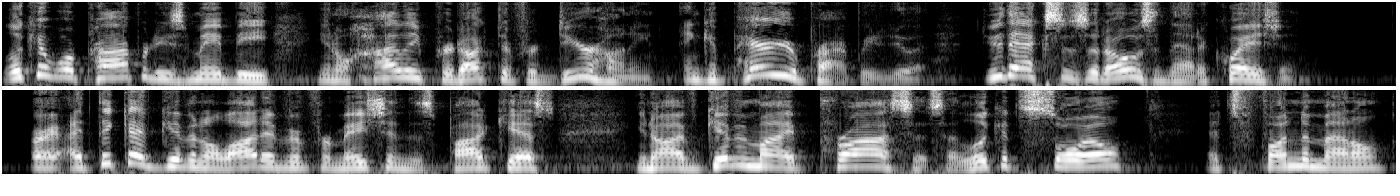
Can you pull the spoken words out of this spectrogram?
Look at what properties may be, you know, highly productive for deer hunting and compare your property to it. Do the X's and O's in that equation. All right, I think I've given a lot of information in this podcast. You know, I've given my process. I look at soil It's fundamental.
